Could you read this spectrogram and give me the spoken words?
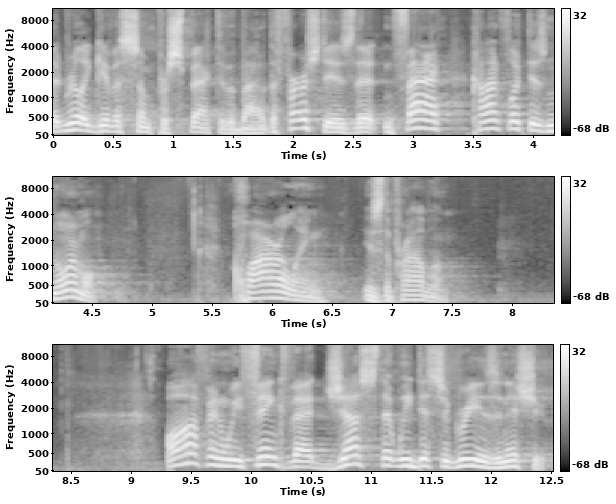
that really give us some perspective about it. The first is that, in fact, conflict is normal, quarreling is the problem. Often we think that just that we disagree is an issue.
